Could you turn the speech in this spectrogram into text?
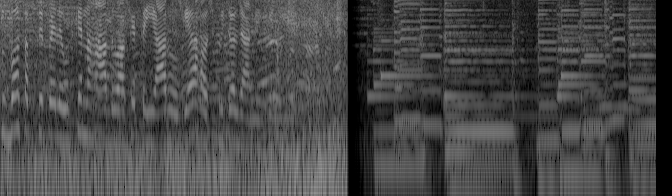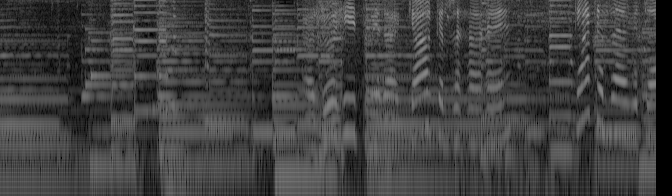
सुबह सबसे पहले उठ के नहा धोवा के तैयार हो गया हॉस्पिटल जाने के लिए। रोहित मेरा, क्या कर रहा है? क्या कर रहा है बेटा?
